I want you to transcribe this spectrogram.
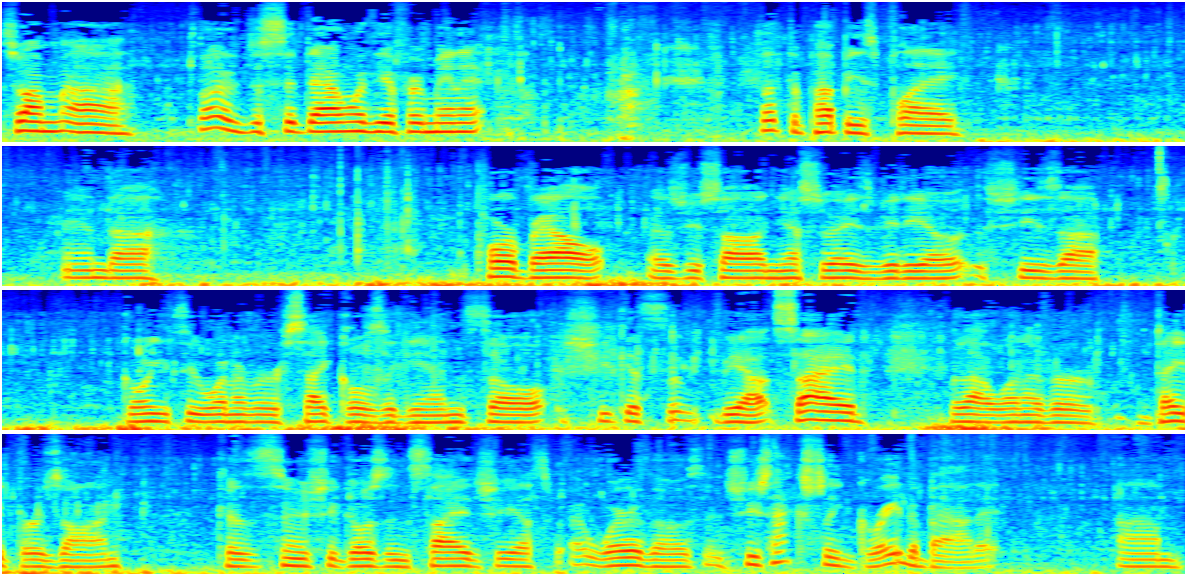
So I'm, uh, thought I'd just sit down with you for a minute, let the puppies play, and, uh, poor Belle, as you saw in yesterday's video, she's, uh, going through one of her cycles again, so she gets to be outside without one of her diapers on, because as soon as she goes inside, she has to wear those, and she's actually great about it. Um,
